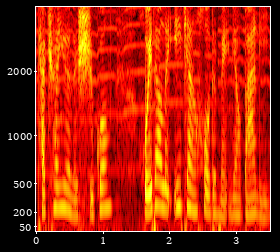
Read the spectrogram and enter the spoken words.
他穿越了时光，回到了一战后的美妙巴黎，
